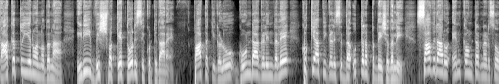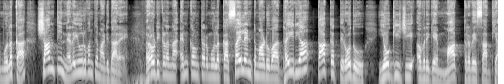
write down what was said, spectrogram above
ತಾಕತ್ತು ಏನು ಅನ್ನೋದನ್ನು ಇಡೀ ವಿಶ್ವಕ್ಕೆ ತೋರಿಸಿಕೊಟ್ಟಿದ್ದಾರೆ. ಪಾತಕಿಗಳು ಗೂಂಡಾಗಳಿಂದಲೇ ಕುಖ್ಯಾತಿ ಗಳಿಸಿದ್ದ ಉತ್ತರ ಪ್ರದೇಶದಲ್ಲಿ ಸಾವಿರಾರು ಎನ್ಕೌಂಟರ್ ನಡೆಸೋ ಮೂಲಕ ಶಾಂತಿ ನೆಲೆಯೂರುವಂತೆ ಮಾಡಿದ್ದಾರೆ. ರೌಡಿಗಳನ್ನು ಎನ್ಕೌಂಟರ್ ಮೂಲಕ ಸೈಲೆಂಟ್ ಮಾಡುವ ಧೈರ್ಯ ತಾಕತ್ತಿರೋದು ಯೋಗಿಜಿ ಅವರಿಗೆ ಮಾತ್ರವೇ ಸಾಧ್ಯ.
